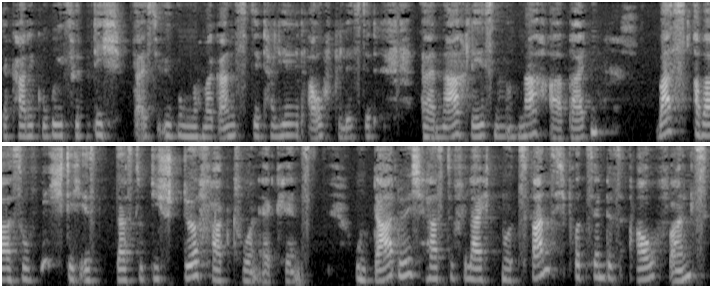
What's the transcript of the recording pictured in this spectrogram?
der Kategorie für dich, da ist die Übung nochmal ganz detailliert aufgelistet, äh, nachlesen und nacharbeiten. Was aber so wichtig ist, dass du die Störfaktoren erkennst. Und dadurch hast du vielleicht nur 20 Prozent des Aufwands,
